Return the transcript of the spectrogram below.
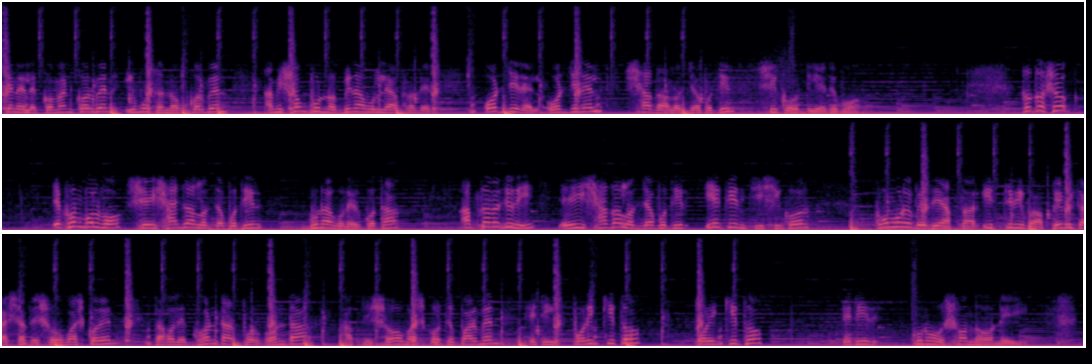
চ্যানেলে কমেন্ট করবেন ইমোতে নক করবেন। আমি সম্পূর্ণ বিনামূল্যে আপনাদের অরিজিনাল অরিজিনাল সাদা লজ্জাপতির শিকড় দিয়ে দেব। তো দর্শক, এখন বলব সেই সাদা লজ্জাপতির গুণাগুণের কথা। আপনারা যদি এই সাদা লজ্জাপতির এক ইঞ্চি শিকড় কোমরে বেঁধে আপনার স্ত্রী বা প্রেমিকার সাথে সহবাস করেন, তাহলে ঘণ্টার পর ঘণ্টা আপনি সহবাস করতে পারবেন। এটি পরীক্ষিত পরীক্ষিত এটির কোনো সন্দেহ নেই।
